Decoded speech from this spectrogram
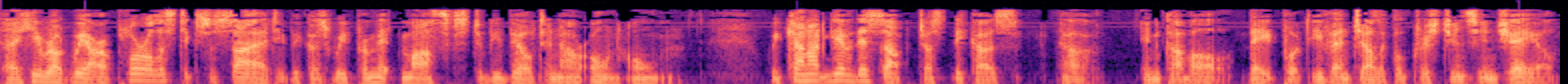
uh, he wrote, We are a pluralistic society because we permit mosques to be built in our own home. We cannot give this up just because uh, in Kabul they put evangelical Christians in jail.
